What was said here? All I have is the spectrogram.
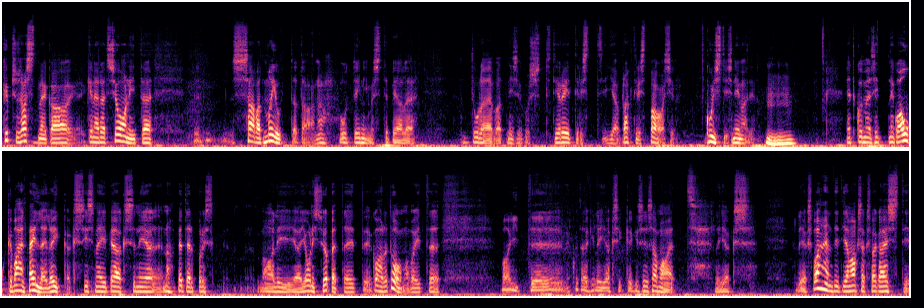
küpsusastmega generatsioonid saavad mõjutada noh, uute inimeste peale tulevat niisugust teoreetilist ja praktilist baasi kunstis niimoodi mm. -hmm. et kui me siit nagu auke vahelt välja ei lõikaks, siis me ei peaks nii noh, Peterburis maali- ja joonistusõpetajaid kohale tooma, vaid vaid kuidagi leiaks ikkagi seesama, et leiaks, leiaks vahendid ja maksaks väga hästi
